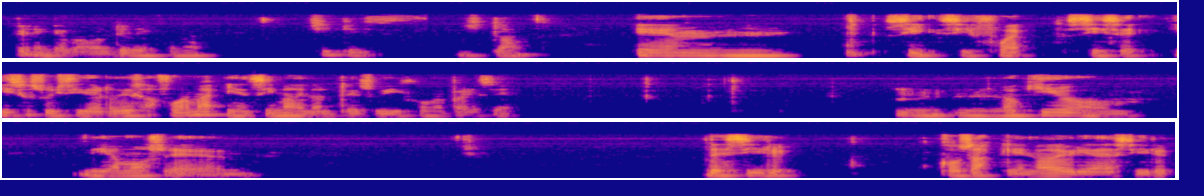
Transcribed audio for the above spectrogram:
Esperen que apago el teléfono. chiques, ¿listo? Em, sí, sí fue, si se quiso suicidar de esa forma y encima delante de su hijo, me parece. Mm, no quiero, digamos, eh, decir cosas que no debería decir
